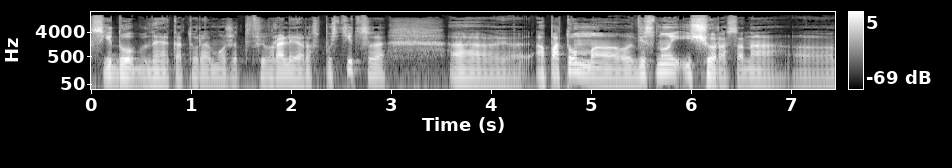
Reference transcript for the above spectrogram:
съедобная, которая может в феврале распуститься, э, а потом э, весной еще раз она э,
